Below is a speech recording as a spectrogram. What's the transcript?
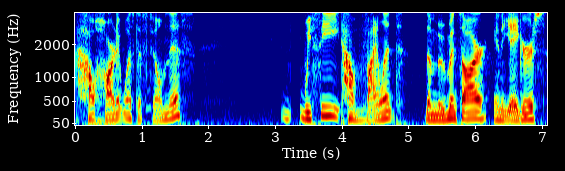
how hard it was to film this, we see how violent the movements are in the Jaegers,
